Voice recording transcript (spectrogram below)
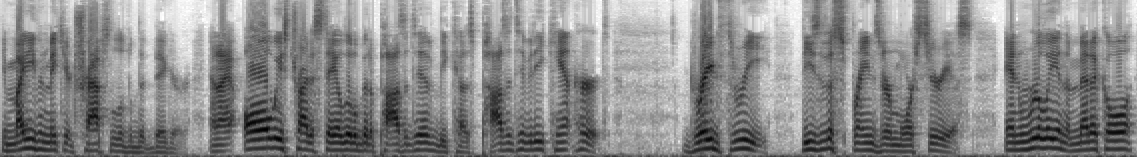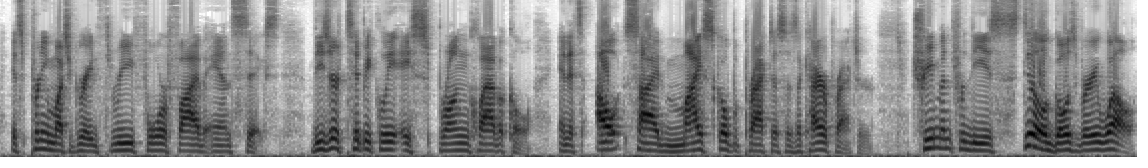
it might even make your traps a little bit bigger. And I always try to stay a little bit of positive because positivity can't hurt. Grade three, these are the sprains that are more serious. And really, in the medical, it's pretty much grade three, four, five, and six. These are typically a sprung clavicle, and it's outside my scope of practice as a chiropractor. Treatment for these still goes very well,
